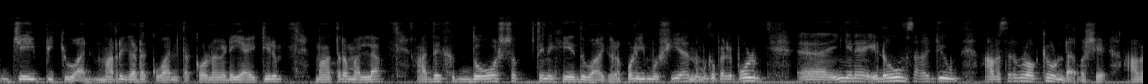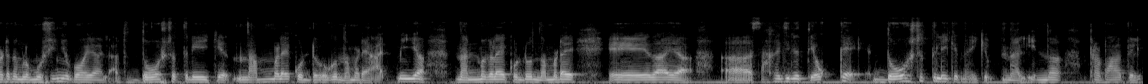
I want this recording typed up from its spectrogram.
ജയിപ്പിക്കുവാൻ മറികടക്കുവാൻ തക്കവണ്ണം ഇടയായിത്തീരും. മാത്രമല്ല അത് ദോഷത്തിന് ഹേതുവാകുള്ളൂ അപ്പോൾ ഈ മുഷിയ നമുക്ക് പലപ്പോഴും ഇങ്ങനെ ഇടവും സാഹചര്യവും അവസരങ്ങളൊക്കെ ഉണ്ട്. പക്ഷേ അവിടെ നമ്മൾ മുഷിഞ്ഞു പോയാൽ അത് ദോഷത്തിലേക്ക് നമ്മളെ കൊണ്ടുപോകും. നമ്മുടെ ആത്മീയ നന്മകളെ കൊണ്ടും നമ്മുടെ ഏതായ സാഹചര്യത്തെ ഒക്കെ ദോഷത്തിലേക്ക് നയിക്കും. എന്നാൽ ഇന്ന് പ്രഭാതത്തിൽ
